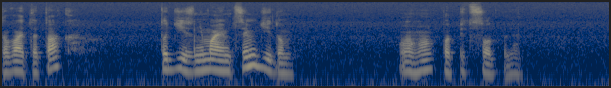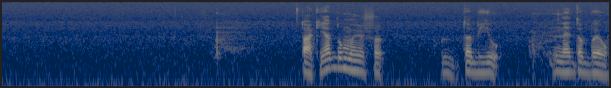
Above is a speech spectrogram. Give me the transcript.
давайте так. Тоді знімаємо цим дідом. Ага, по 500, блін. Так, я думаю, що доб'ю. Не добив.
